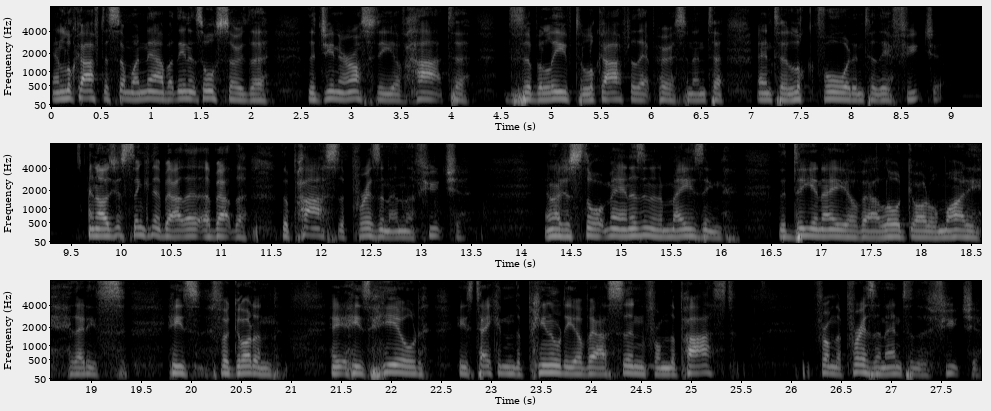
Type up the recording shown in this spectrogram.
and look after someone now. But then it's also the, the generosity of heart to, to believe, to look after that person and to, and to look forward into their future. And I was just thinking about that, about the, the past, the present, and the future. And I just thought, man, isn't it amazing the DNA of our Lord God Almighty that He's, he's forgotten, he, He's healed, He's taken the penalty of our sin from the past, from the present, and to the future.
